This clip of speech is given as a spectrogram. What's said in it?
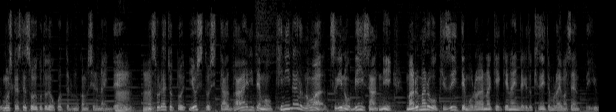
もしかしてそういうことで起こってるのかもしれないんで、うんうん、まあ、それはちょっと良しとした場合にでも気になるのは次の B さんに〇〇を気づいてもらわなきゃいけないんだけど気づいてもらえませんっていう。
